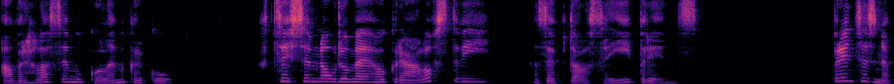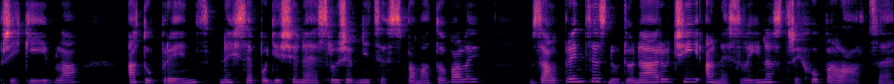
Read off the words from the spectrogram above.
a vrhla se mu kolem krku. Chceš se mnou do mého království? zeptal se jí princ. Princezna přikývla a tu princ, než se poděšené služebnice vzpamatovali, vzal princeznu do náručí a nesl ji na střechu paláce.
